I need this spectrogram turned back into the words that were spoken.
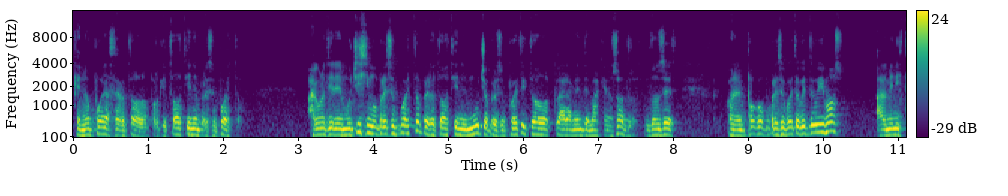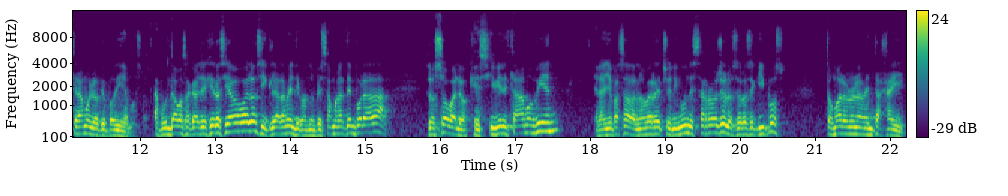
que no pueda hacer todo, porque todos tienen presupuesto. Algunos tienen muchísimo presupuesto, pero todos tienen mucho presupuesto y todos claramente más que nosotros. Entonces, con el poco presupuesto que tuvimos, administramos lo que podíamos. Apuntamos a callejeros y a óvalos y claramente cuando empezamos la temporada, los óvalos, que si bien estábamos bien, el año pasado al no haber hecho ningún desarrollo, los otros equipos tomaron una ventaja ahí.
